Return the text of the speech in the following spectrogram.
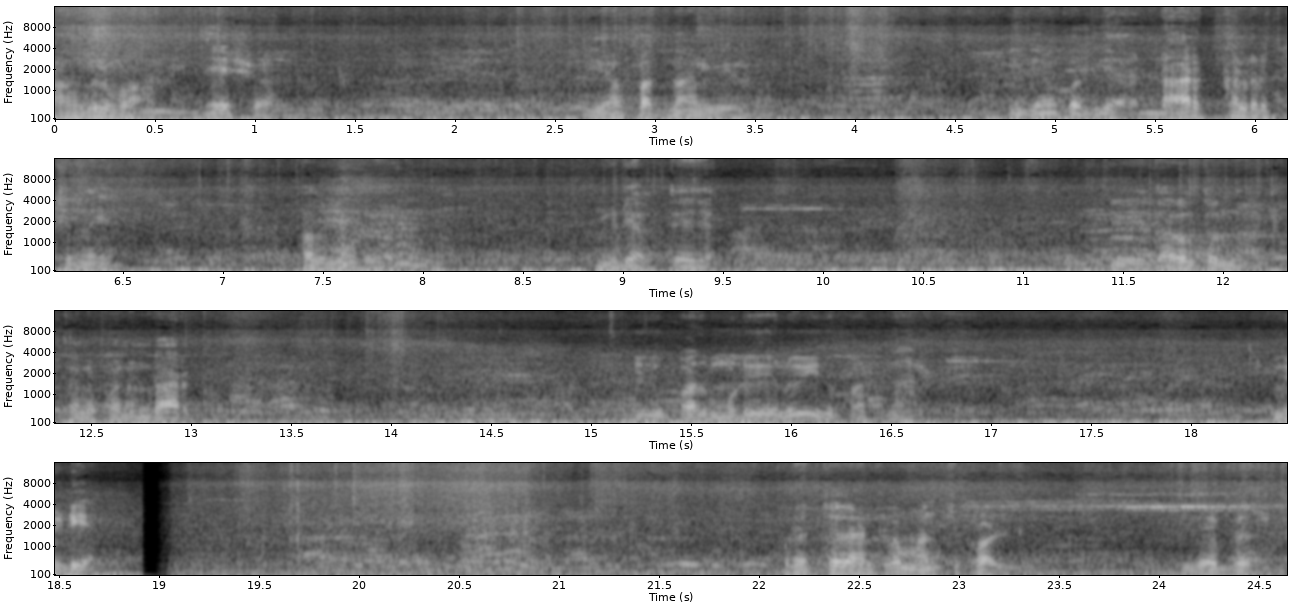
రంగులు బాగున్నాయి దేశవాళ్ళు ఇదేమో పద్నాలుగు వేలు. ఇదేమో కొద్దిగా డార్క్ కలర్ వచ్చింది. పదమూడు వేలు. మీడియా తేజ. ఇది తగులుతుంది నాకు తెల్లపనం డార్క్. ఇది పదమూడు వేలు ఇది పద్నాలుగు మీడియా. ఇప్పుడు వచ్చే దాంట్లో మంచి క్వాలిటీ. ఇదే బెస్ట్.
